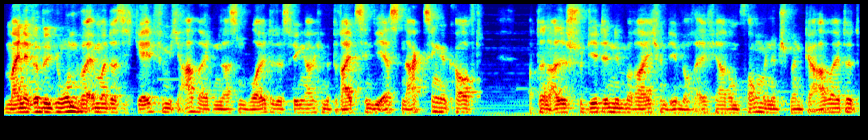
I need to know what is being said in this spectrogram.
Meine Rebellion war immer, dass ich Geld für mich arbeiten lassen wollte. Deswegen habe ich mit 13 die ersten Aktien gekauft habe dann alles studiert in dem Bereich und eben auch elf Jahre im Fondsmanagement gearbeitet.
